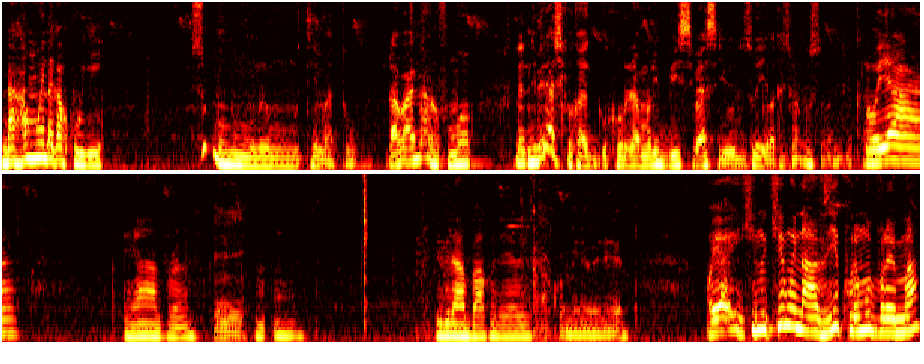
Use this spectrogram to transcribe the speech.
Ndakamwe ndagakuye. Umuntu uri mu mutima tu raba nta rufumo ntibirashika uka- ukurira muri bisi basi yuzuye bakaca bagusondeka oya ya bro biramba ko jewe arakomerewe rero oya ikintu kimwe navyikuremo vrema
